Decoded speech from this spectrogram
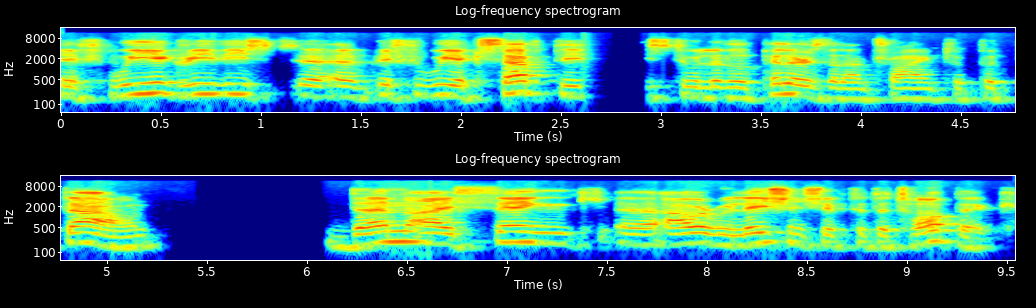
if we agree these, uh, if we accept these two little pillars that I'm trying to put down, then I think uh, our relationship to the topic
